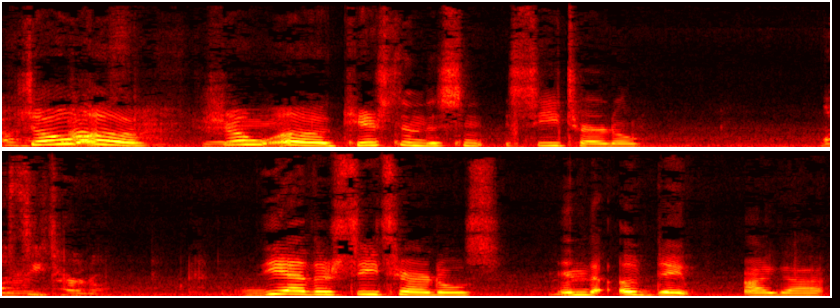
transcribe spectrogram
Okay, Show uh, show uh, Kirsten the sea turtle. What's sea turtle? Yeah, there's sea turtles in the update I got.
